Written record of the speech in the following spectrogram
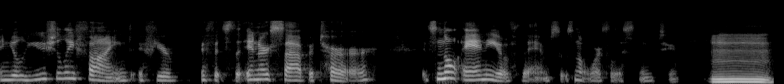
and you'll usually find if you're if it's the inner saboteur, it's not any of them, so it's not worth listening to. Mm,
